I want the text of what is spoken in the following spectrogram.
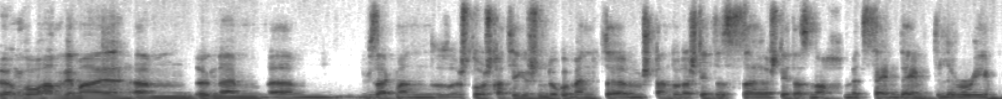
Irgendwo haben wir mal ähm, irgendeinem, ähm, wie sagt man, so, so strategischen Dokument ähm, stand oder steht das, äh, steht das noch mit Same-Day-Delivery.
